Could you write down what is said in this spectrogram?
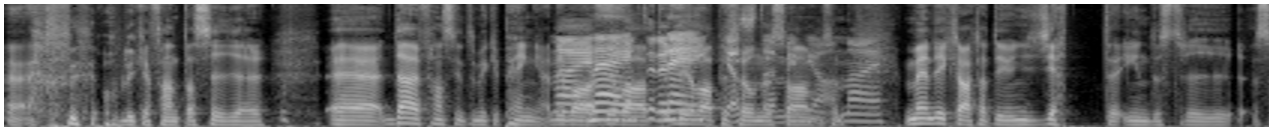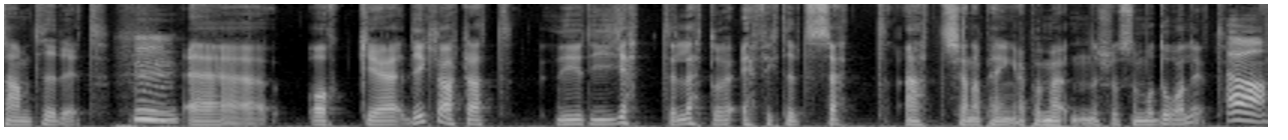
olika fantasier. Eh, där fanns det inte mycket pengar. Det Nej, var, nej, det var, det den var personer som, miljön, som. Men det är klart att det är en jätteindustri samtidigt. Mm. Eh, och eh, det är klart att det är ett jättelätt och effektivt sätt att tjäna pengar på människor som mår dåligt. ja,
